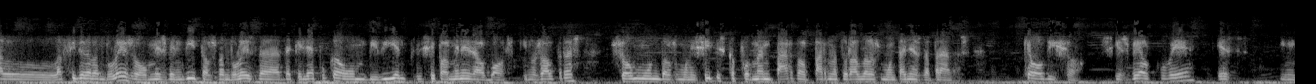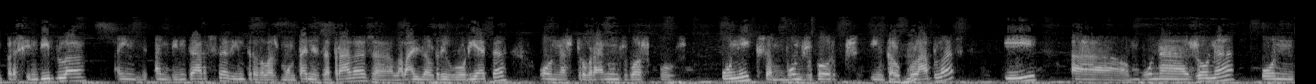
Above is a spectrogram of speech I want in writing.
el, la Fira de Bandolers, o més ben dit, els bandolers d'aquella època on vivien principalment era el bosc, i nosaltres som un dels municipis que formem part del Parc Natural de les Muntanyes de Prades. Què vol dir això? Si es ve al Cuber, és imprescindible en- endinsar-se dintre de les muntanyes de Prades, a la vall del riu Glorieta, on es trobaran uns boscos únics, amb uns gorgs incalculables, i eh, amb una zona on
